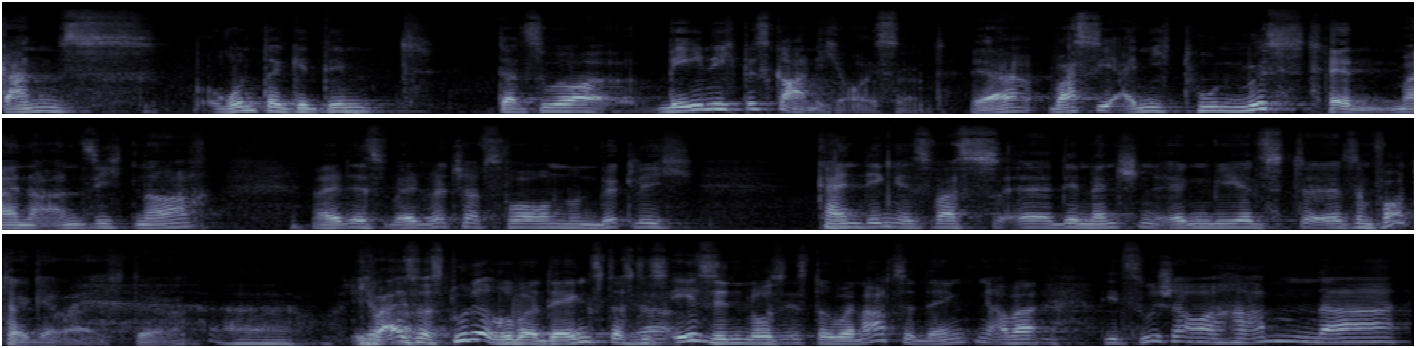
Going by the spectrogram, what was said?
ganz runtergedimmt dazu wenig bis gar nicht äußert. Ja, was sie eigentlich tun müssten, meiner Ansicht nach, weil das Weltwirtschaftsforum nun wirklich kein Ding ist, was äh, den Menschen irgendwie jetzt äh, zum Vorteil gereicht. Ja. Äh, ich ja. weiß, was du darüber denkst, dass ja. das eh sinnlos ist, darüber nachzudenken, aber die Zuschauer haben da,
